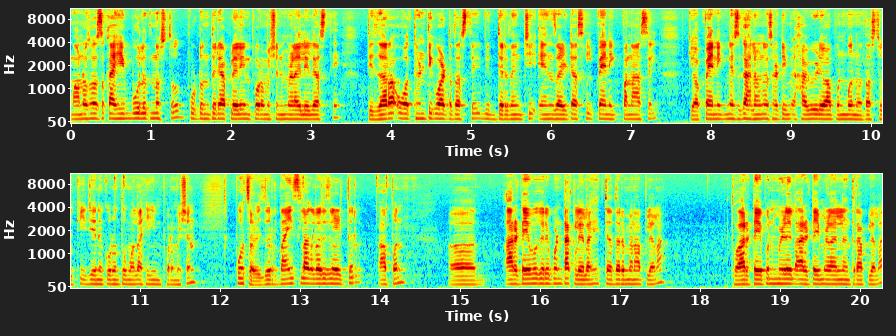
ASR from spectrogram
माणूस असं काही बोलत नसतो. कुठून तरी आपल्याला इन्फॉर्मेशन मिळालेली असते. ती जरा ऑथेंटिक वाटत असते. विद्यार्थ्यांची एन्झायटी असेल पॅनिकपणा असेल किंवा पॅनिकनेस घालवण्यासाठी हा व्हिडिओ आपण बनवत असतो की जेणेकरून तुम्हाला ही इन्फॉर्मेशन पोचावी जर नाहीच लागला रिझल्ट तर आपण आर टी आय वगैरे पण टाकलेला आहे. त्या दरम्यान आपल्याला तो आर टी आय पण मिळेल. आर टी आय मिळाल्यानंतर आपल्याला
